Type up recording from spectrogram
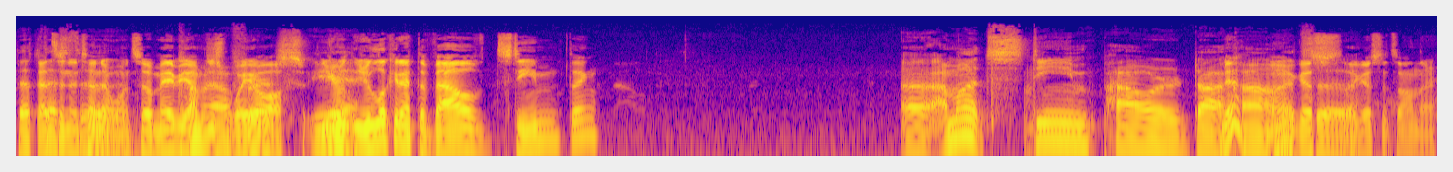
That, that's, a Nintendo one, so maybe I'm just way first. off. You're, you're looking at the Valve Steam thing? Uh, I'm at SteamPowered.com. Yeah, I guess uh, I guess it's on there.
